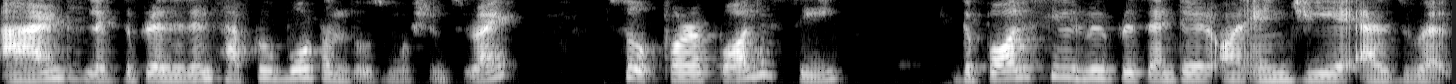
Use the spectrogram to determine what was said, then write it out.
and like the presidents have to vote on those motions right? So for a policy the policy will be presented on NGA as well.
